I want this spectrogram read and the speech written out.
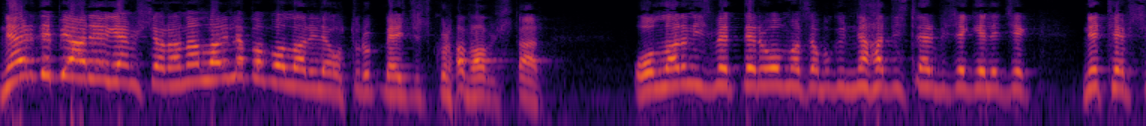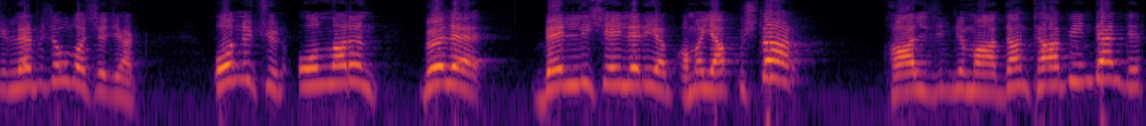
Nerede bir araya gelmişler? Analarıyla babalarıyla oturup meclis kuramamışlar. Onların hizmetleri olmasa bugün ne hadisler bize gelecek, ne tefsirler bize ulaşacak. Onun için onların böyle belli şeyleri yap ama yapmışlar. Halid İbni Ma'dan tabiindendir.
